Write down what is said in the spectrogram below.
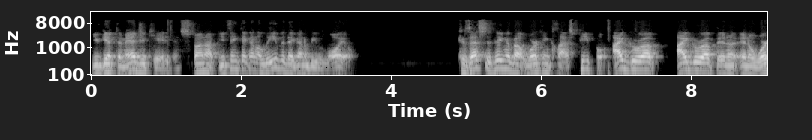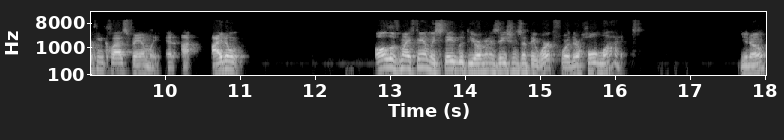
You get them educated and spun up. You think they're going to leave or they're going to be loyal? Because that's the thing about working class people. I grew up i grew up in a, in a working class family and i i don't all of my family stayed with the organizations that they worked for their whole lives you know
